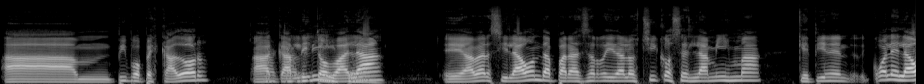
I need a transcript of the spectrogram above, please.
a mm, Pipo Pescador, a, Carlitos Balá, eh, a ver si la onda para hacer reír a los chicos es la misma que tienen. ¿Cuál es, la,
